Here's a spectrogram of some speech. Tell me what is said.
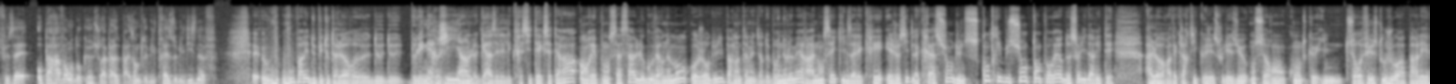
faisaient, auparavant donc sur la période par exemple 2013-2019 Euh, vous, vous parlez depuis tout à l'heure euh, de, de, l'énergie, hein, le gaz et l'électricité, etc. En réponse à ça, le gouvernement, aujourd'hui, par l'intermédiaire de Bruno Le Maire, a annoncé qu'ils allaient créer, et je cite, la création d'une contribution temporaire de solidarité. Alors, avec l'article que j'ai sous les yeux, on se rend compte qu'ils se refusent toujours à parler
